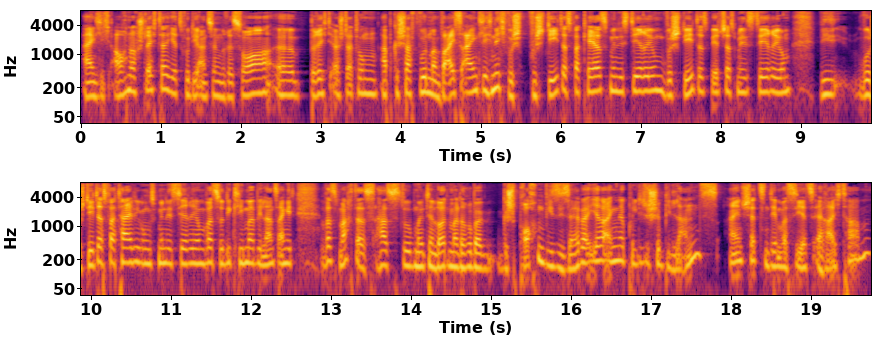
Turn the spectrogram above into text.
eigentlich auch noch schlechter, jetzt wo die einzelnen Ressortberichterstattungen äh, abgeschafft wurden. Man weiß eigentlich nicht, wo, wo steht das Verkehrsministerium, wo steht das Wirtschaftsministerium, wie, wo steht das Verteidigungsministerium, was so die Klimabilanz angeht. Was macht das? Hast du mit den Leuten mal darüber gesprochen, wie sie selber ihre eigene politische Bilanz einschätzen, dem, was sie jetzt erreicht haben?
